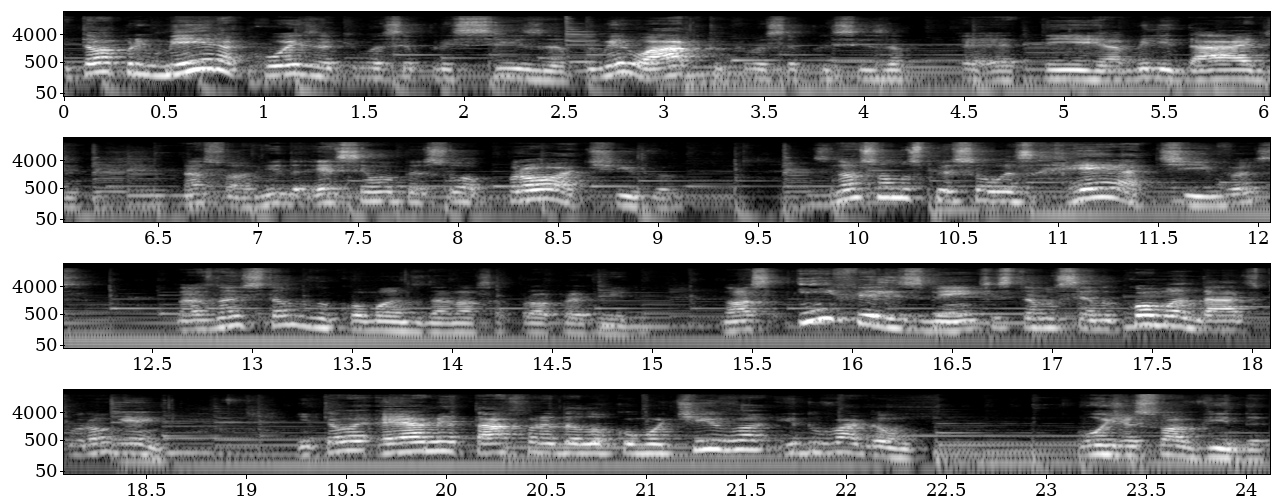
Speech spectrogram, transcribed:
Então a primeira coisa que você precisa, o primeiro hábito que você precisa é, é, ter, habilidade na sua vida é ser uma pessoa proativa. Se nós somos pessoas reativas, nós não estamos no comando da nossa própria vida. Nós, infelizmente, estamos sendo comandados por alguém. Então é a metáfora da locomotiva e do vagão. Hoje a sua vida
